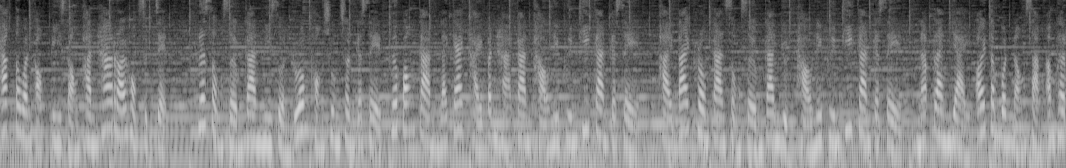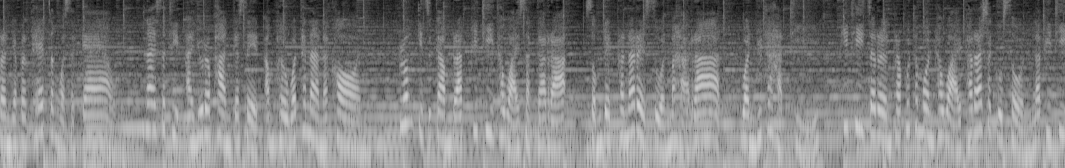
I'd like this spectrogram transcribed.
ภาคตะวันออกปี 2567เพื่อส่งเสริมการมีส่วนร่วมของชุมชนเกษตร เพื่อป้องกันและแก้ไขปัญหาการเผาในพื้นที่การเกษตร ภายใต้โครงการส่งเสริมการหยุดเผาในพื้นที่การเกษตร ณ แปลงใหญ่อ้อยตำบลหนองสังอำเภอรัญญประเทศจังหวัดสแก้ว นายสถิตอายุรพันธ์เกษตรอำเภอวัฒนานคร ร่วมกิจกรรมรัฐพิธีถวายสักการะ สมเด็จพระนเรศวรมหาราช วันยุทธหัตถี พิธีเจริญพระพุทธมนต์ถวายพระราชกุศล และพิธี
